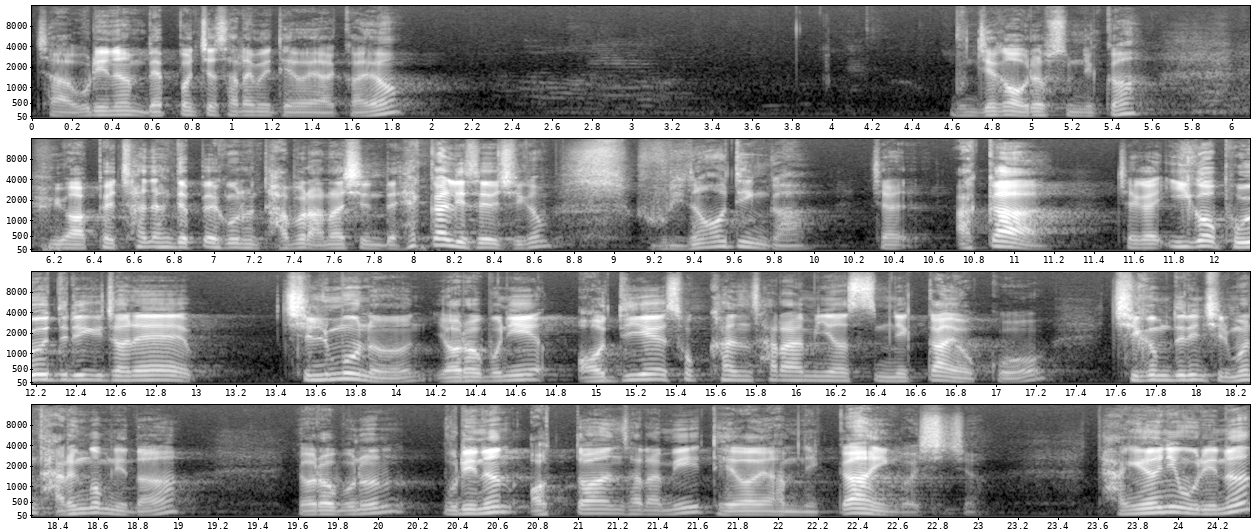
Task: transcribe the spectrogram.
자, 우리는 몇 번째 사람이 되어야 할까요? 문제가 어렵습니까? 이 앞에 찬양대 빼고는 답을 안 하시는데 헷갈리세요 지금? 우리는 어딘가? 자, 아까 제가 이거 보여드리기 전에 질문은 여러분이 어디에 속한 사람이었습니까?였고 지금 드린 질문 다른 겁니다. 여러분은 우리는 어떠한 사람이 되어야 합니까?인 것이죠. 당연히 우리는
